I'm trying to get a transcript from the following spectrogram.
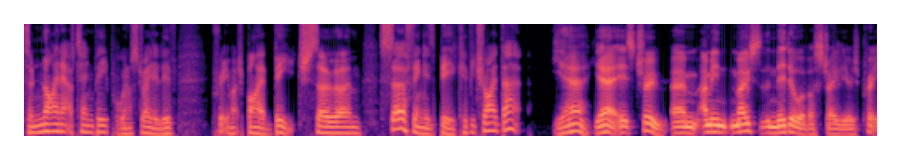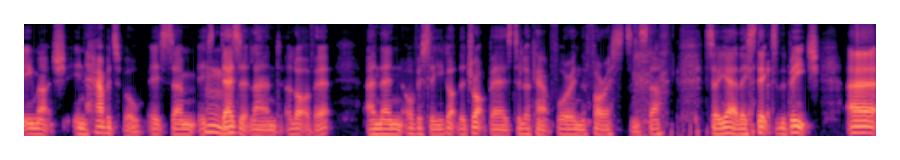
so, nine out of ten people in Australia live pretty much by a beach. So um, surfing is big. Have you tried that? Yeah, yeah, it's true. Um, I mean, most of the middle of Australia is pretty much inhabitable. It's um, it's Hmm. desert land, a lot of it, and then obviously you got the drop bears to look out for in the forests and stuff. so yeah, they stick to the beach. Uh,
